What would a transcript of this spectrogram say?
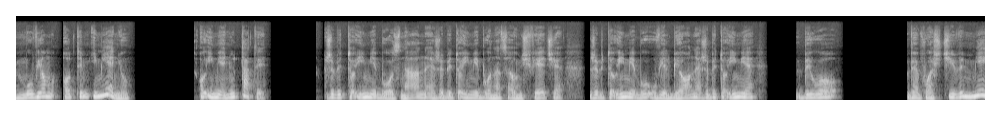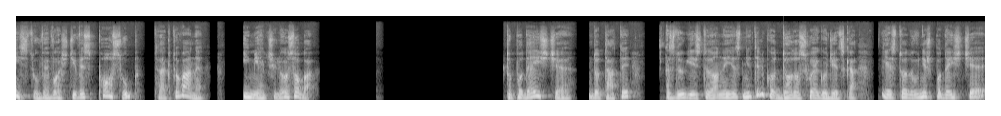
mówią o tym imieniu, o imieniu taty. Żeby to imię było znane, żeby to imię było na całym świecie, żeby to imię było uwielbione, żeby to imię było we właściwym miejscu, we właściwy sposób traktowane. Imię, czyli osoba. To podejście do taty z drugiej strony jest nie tylko dorosłego dziecka, jest to również podejście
